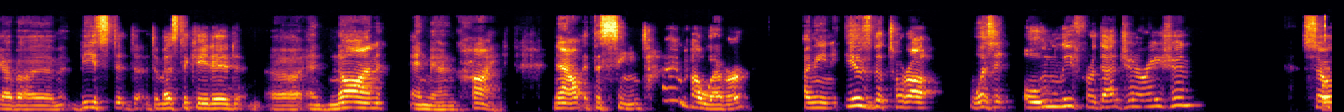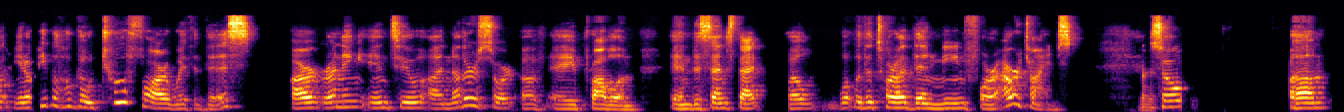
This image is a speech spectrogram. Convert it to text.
You have a um, beast, domesticated uh, and non, and mankind. Now, at the same time, however, I mean, is the Torah was it only for that generation? So, you know, people who go too far with this are running into another sort of a problem in the sense that, well, what would the Torah then mean for our times? Right. So, um,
